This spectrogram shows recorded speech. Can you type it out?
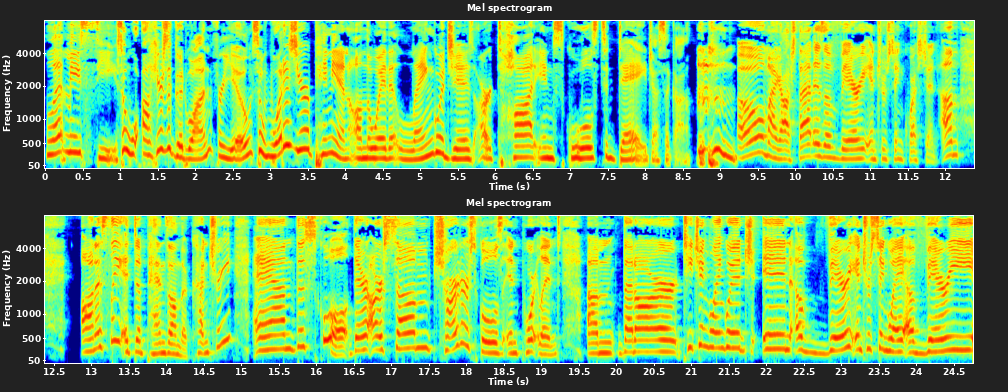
let me see. So, uh, here's a good one for you. So, what is your opinion on the way that languages are taught in schools today, Jessica? Oh my gosh, that is a very interesting question. Um, honestly, it depends on the country and the school. There are some charter schools in Portland um, that are teaching language in a very interesting way, a very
